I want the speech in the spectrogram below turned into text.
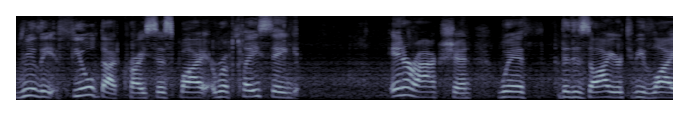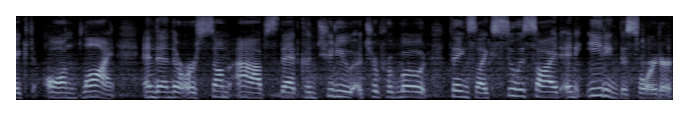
really fueled that crisis by replacing interaction with the desire to be liked online. And then there are some apps that continue to promote things like suicide and eating disorder.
